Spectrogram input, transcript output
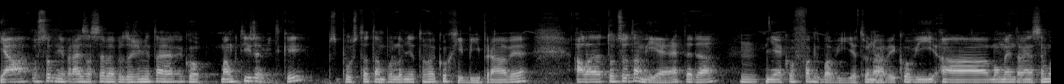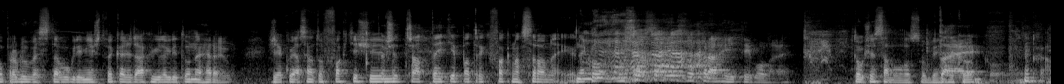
já osobně právě za sebe, protože mě ta jako, mám k té hře výtky, spousta tam podle mě toho jako chybí právě, ale to, co tam je teda, hmm. mě jako fakt baví, je to návykový a momentálně jsem opravdu ve stavu, kdy mě štve každá chvíle, kdy to nehraju. Že jako já se na to fakt těším. Takže třeba teď je Patrik fakt nasraný. Jako. jako musel jsem jít do Prahy, ty vole. To už je samo o sobě. Tak, jako, jako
